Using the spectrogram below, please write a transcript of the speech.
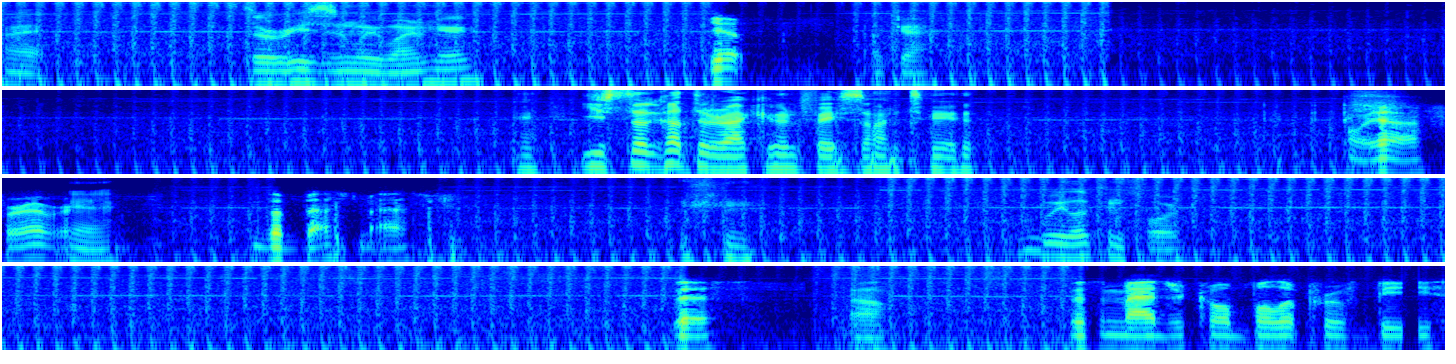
All right. The reason we went here? Yep. Okay. You still got the raccoon face on too. Oh yeah, forever. Yeah. The best mask. What are we looking for? This. Oh. This magical bulletproof beast.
